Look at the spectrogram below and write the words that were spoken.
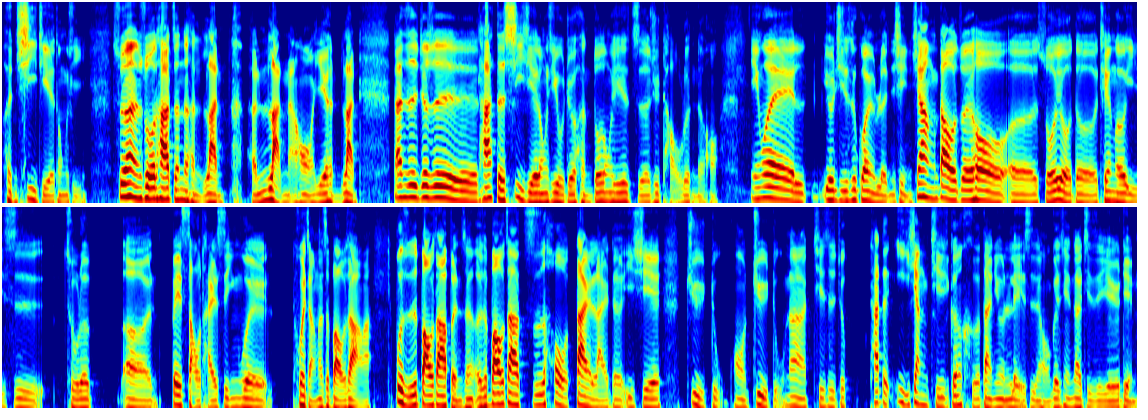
很细节的东西，虽然说它真的很烂，很懒然后也很烂，但是就是它的细节东西，我觉得很多东西是值得去讨论的哈。因为尤其是关于人性，像到最后，呃，所有的天河乙是除了呃被扫台是因为会长那次爆炸嘛，不只是爆炸本身，而是爆炸之后带来的一些剧毒哦，剧毒。那其实就它的意向其实跟核弹有点类似哦，跟现在其实也有点。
